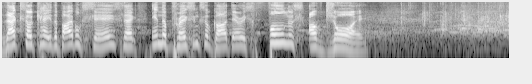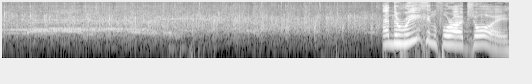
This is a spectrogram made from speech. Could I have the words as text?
That's okay. The Bible says that in the presence of God there is fullness of joy. And the reason for our joy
